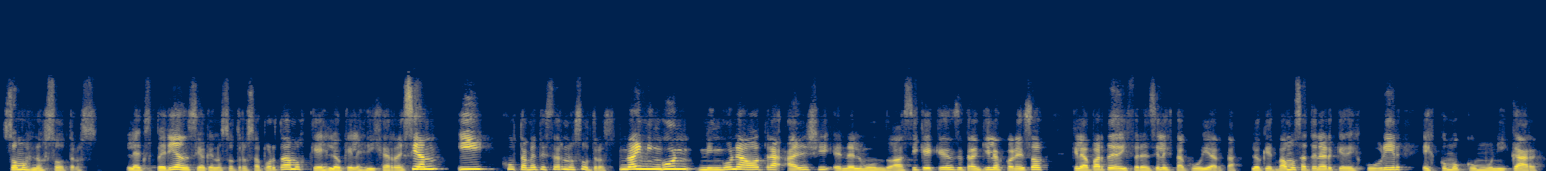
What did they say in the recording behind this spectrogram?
somos nosotros la experiencia que nosotros aportamos, que es lo que les dije recién, y justamente ser nosotros. No hay ningún, ninguna otra Angie en el mundo, así que quédense tranquilos con eso, que la parte de diferencial está cubierta. Lo que vamos a tener que descubrir es cómo comunicar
